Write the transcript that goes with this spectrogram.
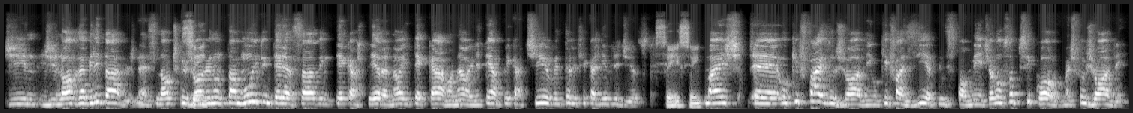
de, de novos habilitados, né? Sinal de que o Sim. jovem não está muito interessado em ter carteira, não, em ter carro, não. Ele tem aplicativo, então ele fica livre disso. Sim, sim. Mas é, o que faz o jovem, o que fazia principalmente, eu não sou psicólogo, mas fui jovem,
